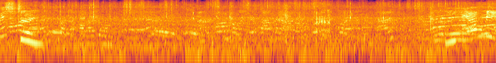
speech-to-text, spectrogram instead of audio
নিশ্চয়ই। Yummy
